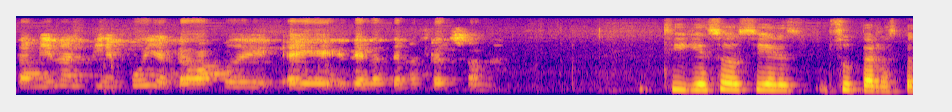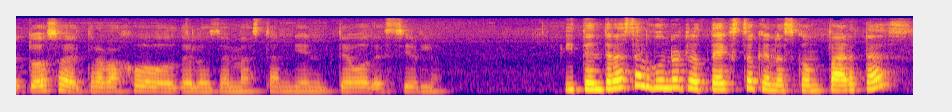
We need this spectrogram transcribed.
también al tiempo y al trabajo de, eh, de las demás personas. Sí, eso sí eres súper respetuoso del trabajo de los demás también, debo decirlo. ¿Y tendrás algún otro texto que nos compartas?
